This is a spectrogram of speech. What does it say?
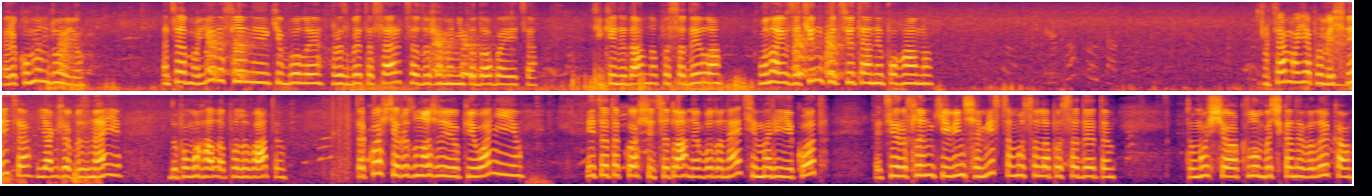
Рекомендую. А це мої рослини, які були розбите серце, дуже мені подобається. Тільки недавно посадила. Воно і в затінку цвіте непогано. Це моя помічниця, як же без неї, допомагала поливати. Також ще розмножую піонії. І це також і Світлани Волонець і Марії Кот. Ці рослинки в інше місце мусила посадити, тому що клумбочка невелика.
